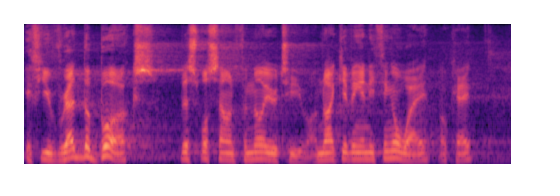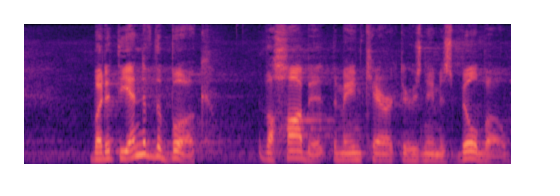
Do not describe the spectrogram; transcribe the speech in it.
If you've read the books, this will sound familiar to you. I'm not giving anything away, okay? But at the end of the book, the Hobbit, the main character whose name is Bilbo,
